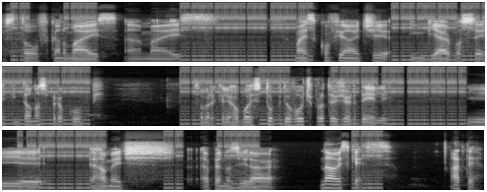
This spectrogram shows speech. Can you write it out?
estou ficando mais, uh, mais, mais confiante em guiar você. Então não se preocupe sobre aquele robô estúpido, eu vou te proteger dele. E é realmente é apenas virar... Não, esquece. Até.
